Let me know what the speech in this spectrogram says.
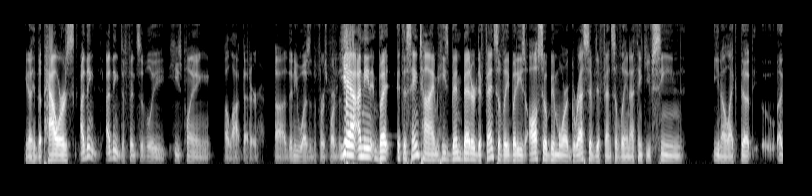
You know, the powers I think I think defensively he's playing a lot better uh, than he was at the first part of the Yeah, I mean, but at the same time, he's been better defensively, but he's also been more aggressive defensively. And I think you've seen, you know, like the uh,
